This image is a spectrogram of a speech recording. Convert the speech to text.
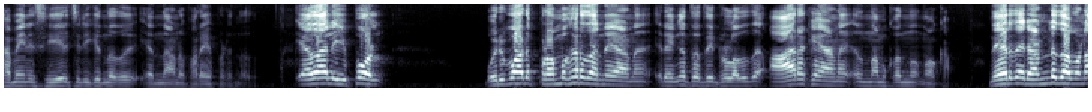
ഖമേനി സ്വീകരിച്ചിരിക്കുന്നത് എന്നാണ് പറയപ്പെടുന്നത്. ഏതായാലും ഇപ്പോൾ ഒരുപാട് പ്രമുഖർ തന്നെയാണ് രംഗത്തെത്തിയിട്ടുള്ളത്. ആരൊക്കെയാണ് എന്ന് നമുക്കൊന്ന് നോക്കാം. നേരത്തെ രണ്ട് തവണ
